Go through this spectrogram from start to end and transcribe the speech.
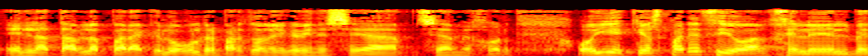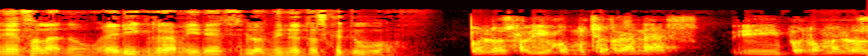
en la tabla para que luego el reparto del año que viene sea, sea mejor. Oye, ¿qué os pareció Ángel el venezolano, Eric Ramírez, los minutos que tuvo? Bueno, salió con muchas ganas y por lo menos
